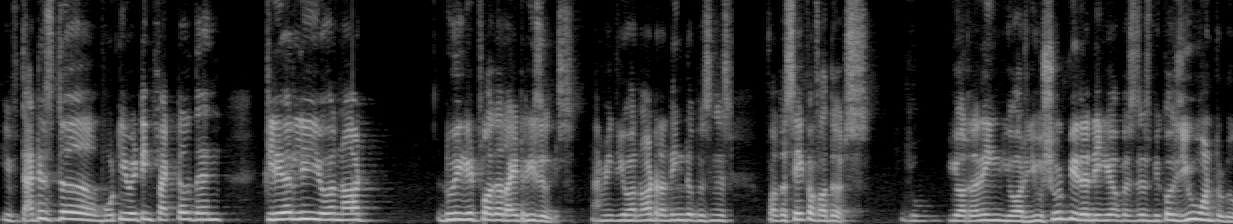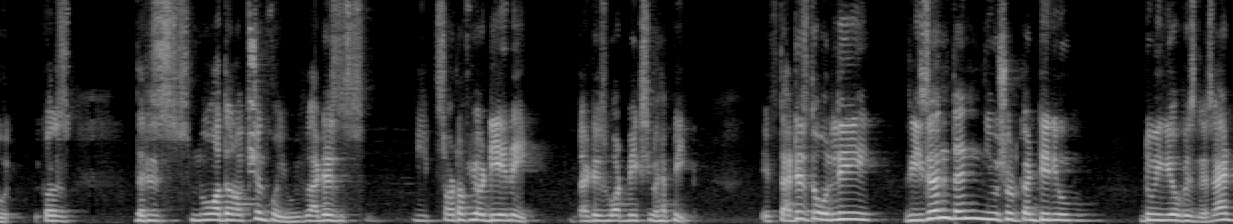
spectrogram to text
If that is the motivating factor, then clearly you are not doing it for the right reasons. I mean, you are not running the business for the sake of others. You you are running your you should be running your business because you want to do it because there is no other option for you. That is sort of your DNA. That is what makes you happy. If that is the only reason, then you should continue doing your business. And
